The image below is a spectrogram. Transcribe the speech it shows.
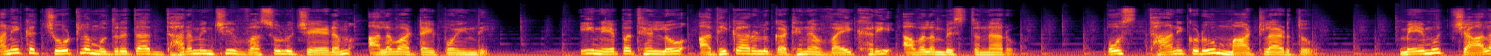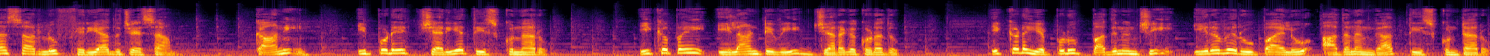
అనేక చోట్ల ముద్రిత ధరమించి వసూలు చేయడం అలవాటైపోయింది. ఈ నేపథ్యంలో అధికారులు కఠిన వైఖరి అవలంబిస్తున్నారు. ఓ స్థానికుడు మాట్లాడుతూ మేము చాలాసార్లు ఫిర్యాదు చేశాం కాని ఇప్పుడే చర్య తీసుకున్నారు. ఇకపై ఇలాంటివి జరగకూడదు. ఇక్కడ ఎప్పుడు పది నుంచి ఇరవై రూపాయలు అదనంగా తీసుకుంటారు.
